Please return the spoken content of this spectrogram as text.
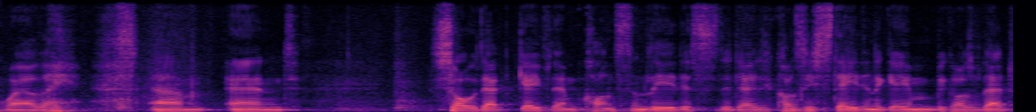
where are they? Um, and so that gave them constantly this, they constantly stayed in the game because of that.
